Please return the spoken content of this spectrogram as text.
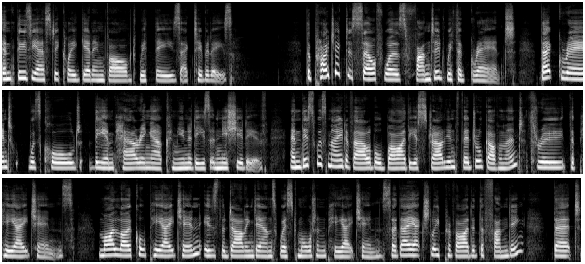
enthusiastically get involved with these activities. The project itself was funded with a grant. That grant was called the Empowering Our Communities Initiative, and this was made available by the Australian Federal Government through the PHNs. My local PHN is the Darling Downs West Moreton PHN, so they actually provided the funding that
